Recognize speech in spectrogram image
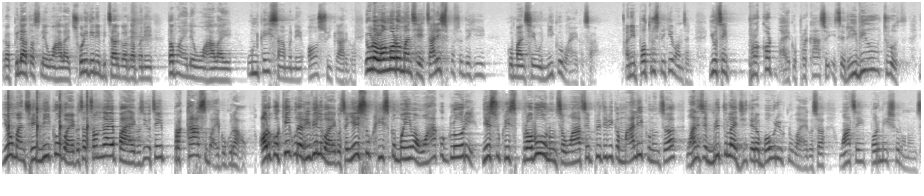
र पिलातसले उहाँलाई छोडिदिने विचार गर्दा पनि तपाईँहरूले उहाँलाई उनकै सामुन्ने अस्वीकार गर्यो। एउटा लङ्गडो मान्छे चालिस वर्षदेखिको मान्छे ऊ निको भएको छ। अनि पत्रुसले के भन्छन्? यो चाहिँ प्रकट भएको प्रकाश हो इट्स रिभिल ट्रुथ यो मान्छे निको भएको छ चङ्गाए पाएको छ यो चाहिँ प्रकाश भएको कुरा हो। अर्को के कुरा रिभिल भएको छ यसु ख्रिसको महिमा उहाँको ग्लोरी। यसु ख्रिस प्रभु हुनुहुन्छ उहाँ चाहिँ पृथ्वीको मालिक हुनुहुन्छ उहाँले चाहिँ मृत्युलाई जितेर बौरी उठ्नु भएको छ उहाँ चाहिँ परमेश्वर हुनुहुन्छ।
